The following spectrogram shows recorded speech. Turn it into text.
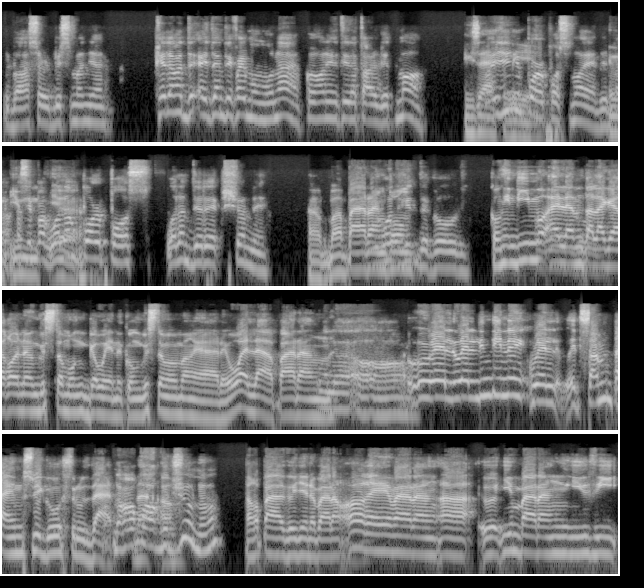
'di ba? Service man 'yan. Kailangan de- identify mo muna kung ano yung tina-target mo. Ay, exactly. yun yung purpose mo eh, 'di ba? Yung- Kasi pag walang yeah. purpose, walang direction eh. Uh, parang kung kung hindi mo Oo. alam talaga kung anong gusto mong gawin, kung gusto mo mangyari, wala. Parang Wala, oo. Well, well, hindi na, well, it, sometimes we go through that. Nakakapagod na, oh, yun, ha? nakapagod yun na parang, okay, parang, ah, yung parang, you feel,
